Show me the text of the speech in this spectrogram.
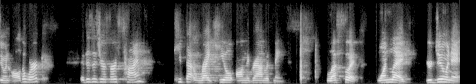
doing all the work. If this is your first time, keep that right heel on the ground with me. Left foot, one leg, you're doing it.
